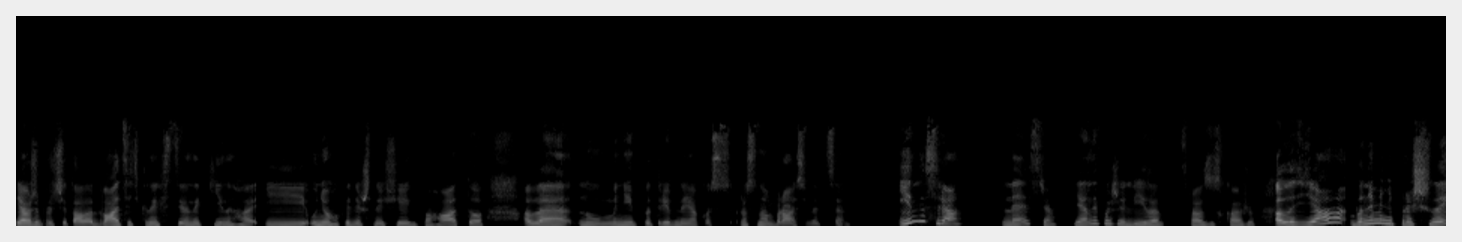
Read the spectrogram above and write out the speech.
я вже прочитала 20 книг Стівена Кінга, і у нього, звісно, ще їх багато, але ну, мені потрібно якось рознообразюватися. І не зря, не зря. Я не пожаліла, зразу скажу. Але я, вони мені прийшли,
